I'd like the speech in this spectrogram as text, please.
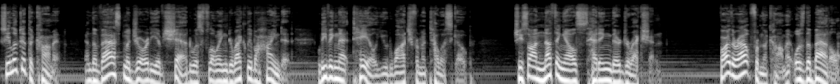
She looked at the comet, and the vast majority of shed was flowing directly behind it, leaving that tail you'd watch from a telescope. She saw nothing else heading their direction. Farther out from the comet was the battle,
